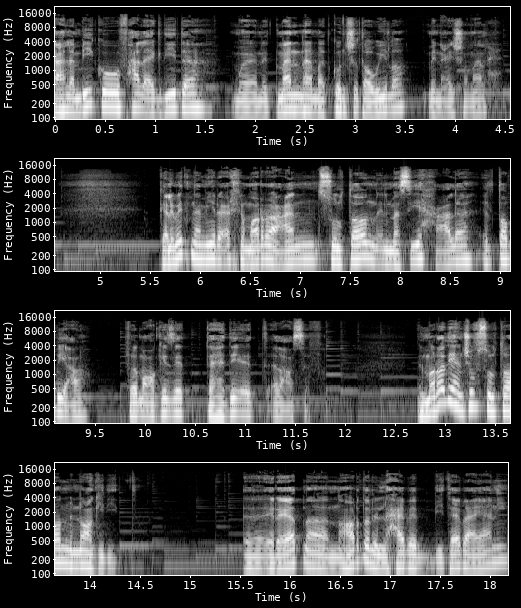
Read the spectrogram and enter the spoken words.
أهلا بيكم في حلقة جديدة ونتمنى ما تكونش طويلة من عيش وملح. كلمتنا ميرا آخر مرة عن سلطان المسيح على الطبيعة في معجزة تهدئة العاصفة. المرة دي هنشوف سلطان من نوع جديد. آه، قراياتنا النهارده للي حابب يتابع يعني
